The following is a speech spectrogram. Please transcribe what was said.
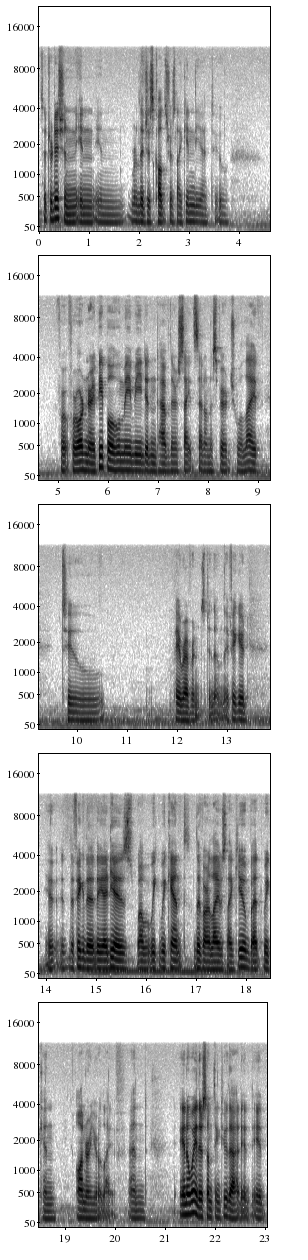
it's a tradition in, in religious cultures like India to for, for ordinary people who maybe didn't have their sights set on a spiritual life to pay reverence to them. They figured, the, figure, the, the idea is, well, we, we can't live our lives like you, but we can honor your life. And in a way, there's something to that. It, it,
